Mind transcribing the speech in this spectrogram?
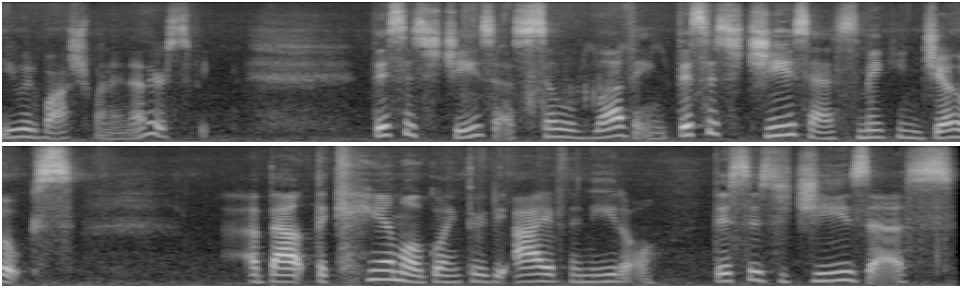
You would wash one another's feet. This is Jesus, so loving. This is Jesus making jokes about the camel going through the eye of the needle. This is Jesus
